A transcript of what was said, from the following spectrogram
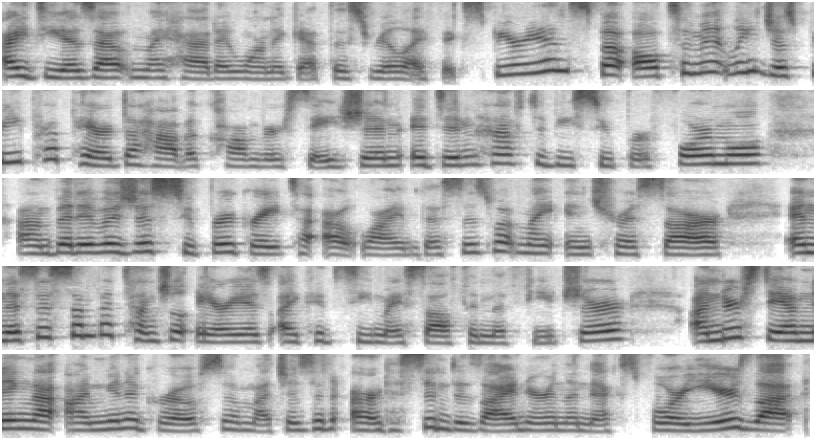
ideas out in my head. I want to get this real life experience, but ultimately just be prepared to have a conversation. It didn't have to be super formal, um, but it was just super great to outline this is what my interests are. And this is some potential areas I could see myself in the future. Understanding that I'm going to grow so much as an artist and designer in the next four years that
